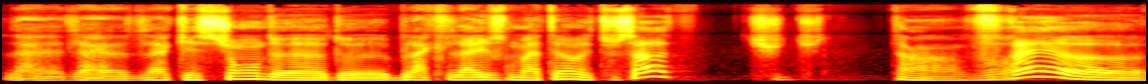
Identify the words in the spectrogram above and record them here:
la, de la- de la question de, Black Lives Matter et tout ça, tu, tu, t'as un vrai, euh,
